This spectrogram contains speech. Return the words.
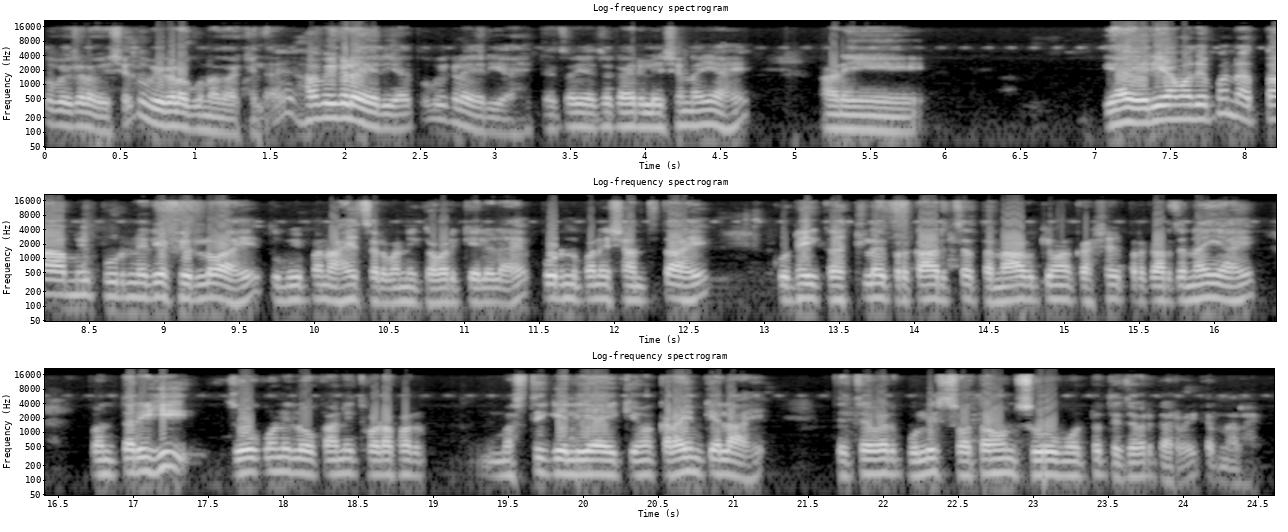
तो वेगळा विषय तो वेगळा गुन्हा दाखल आहे. हा वेगळा एरिया आहे. तो वेगळा एरिया आहे. त्याचं याचं काही रिलेशन नाही आहे. आणि या एरियामध्ये पण आता आम्ही पूर्ण एरिया फिरलो आहे. तुम्ही पण आहेत सर्वांनी कव्हर केलेलं आहे. पूर्णपणे शांतता आहे. कुठेही कसल्याही प्रकारचा तणाव किंवा कशाही प्रकारचा नाही आहे. पण तरीही जो कोणी लोकांनी थोडाफार मस्ती केली आहे किंवा क्राईम केला आहे त्याच्यावर पोलीस स्वतःहून सुरू मोठं त्याच्यावर कारवाई करणार आहे.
